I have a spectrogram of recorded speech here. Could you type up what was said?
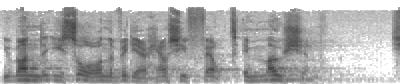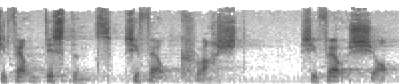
You, wonder, you saw on the video how she felt emotion. She felt distance. She felt crushed. She felt shocked.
